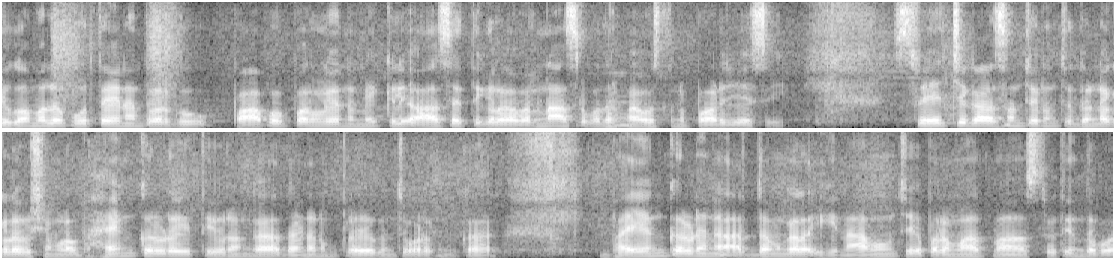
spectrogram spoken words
యుగములు పూర్తయినంత వరకు పాప పనులను మిక్కిలి ఆసక్తి గల వర్ణాశ్రమ ధర్మ వ్యవస్థను పాడు చేసి స్వేచ్ఛగా సంచరించు దుండగుల విషయంలో భయంకరుడై తీవ్రంగా దండనం ప్రయోగించబడక భయంకరుడని అర్థం గల ఈ నామంచే పరమాత్మ స్థుతింపబ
